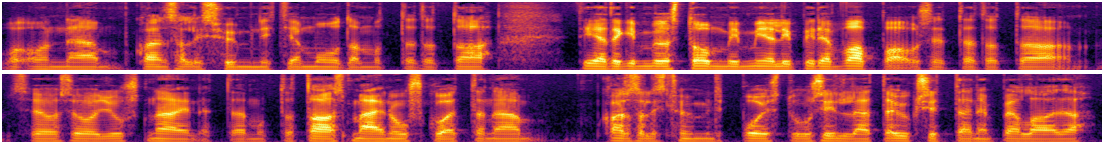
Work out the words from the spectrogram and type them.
on nämä kansallishymnit ja muuta, mutta tota, tietenkin myös Tommin mielipidevapaus, että tota, se, on, se on just näin. Että, mutta taas mä en usko, että nämä kansallishymnit poistuu sillä, että yksittäinen pelaaja –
